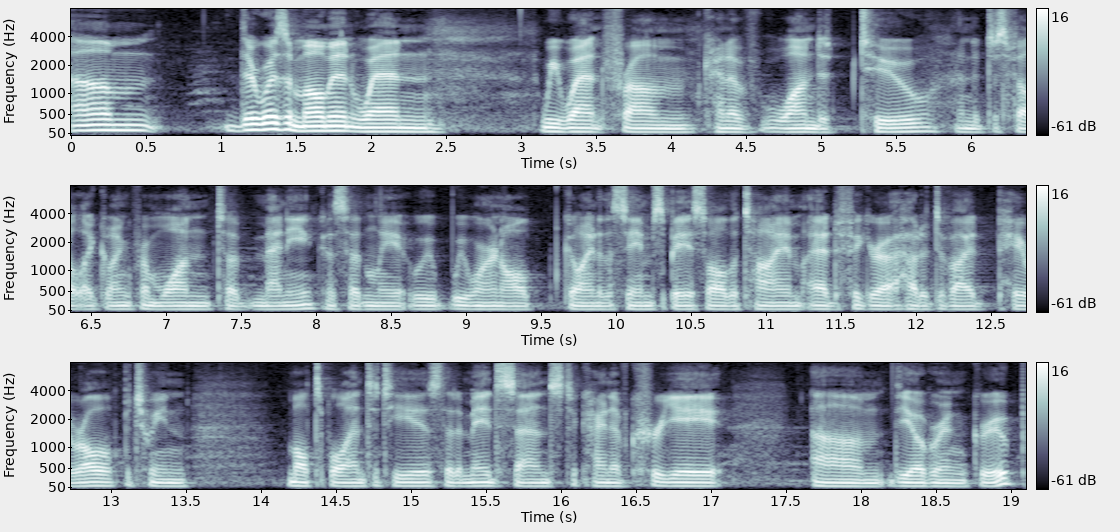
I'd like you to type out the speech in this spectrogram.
Um, there was a moment when we went from kind of one to two, and it just felt like going from one to many because suddenly we, we weren't all going to the same space all the time. I had to figure out how to divide payroll between multiple entities, that it made sense to kind of create um, the Oberon Group.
